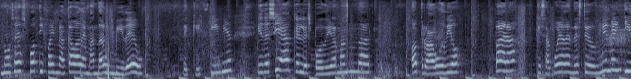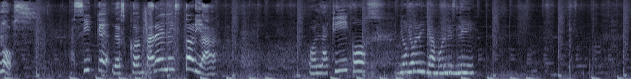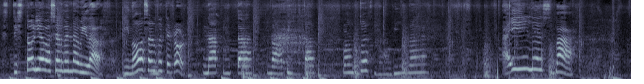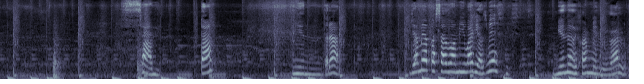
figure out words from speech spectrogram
no sé, Spotify me acaba de mandar un video de que fui bien y decía que les podía mandar otro audio para que se acuerden de este 2022. Así que les contaré la historia. Hola chicos, yo, me, llamo Leslie. Esta historia va a ser de Navidad y no va a ser de terror. Napita, Napita, pronto es Navidad. Ahí les va. Santa vendrá. Ya me ha pasado a mí varias veces. Viene a dejarme regalos.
